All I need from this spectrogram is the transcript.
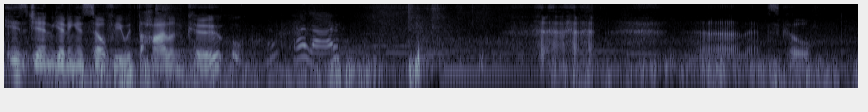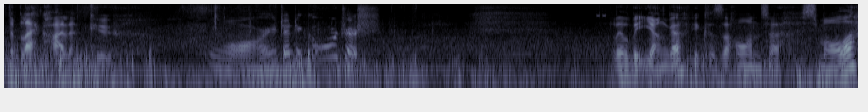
Here's Jen getting a selfie with the Highland coo. Hello. ah, that's cool. The black Highland coo. Oh, isn't he gorgeous? A little bit younger because the horns are smaller.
